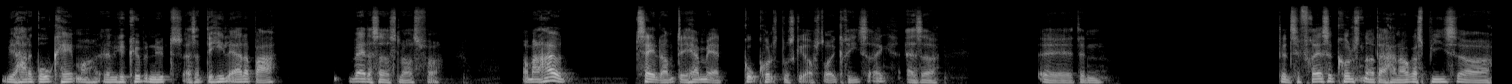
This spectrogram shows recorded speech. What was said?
vi har det gode kamera, eller vi kan købe et nyt, altså det hele er der bare. Hvad er der så at slås for? Og man har jo talt om det her med, at god kunst måske opstår i kriser, ikke? Altså, øh, den, den tilfredse kunstner, der har nok at spise og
